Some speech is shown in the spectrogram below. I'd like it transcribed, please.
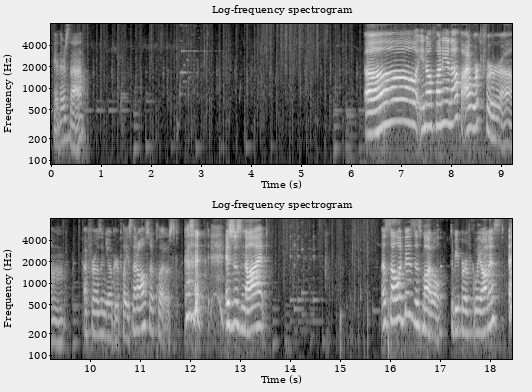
Okay, there's that. Oh, you know, funny enough, I worked for um, a frozen yogurt place that also closed. Because it, it's just not a solid business model, to be perfectly honest.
